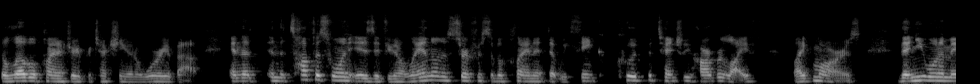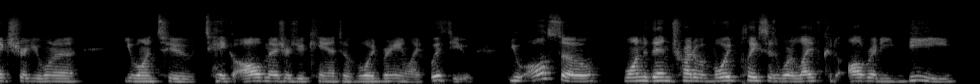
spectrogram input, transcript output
the level of planetary protection you're going to worry about. And the and the toughest one is if you're going to land on the surface of a planet that we think could potentially harbor life, like Mars, then you want to make sure you want to you want to take all measures you can to avoid bringing life with you. You also want to then try to avoid places where life could already be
